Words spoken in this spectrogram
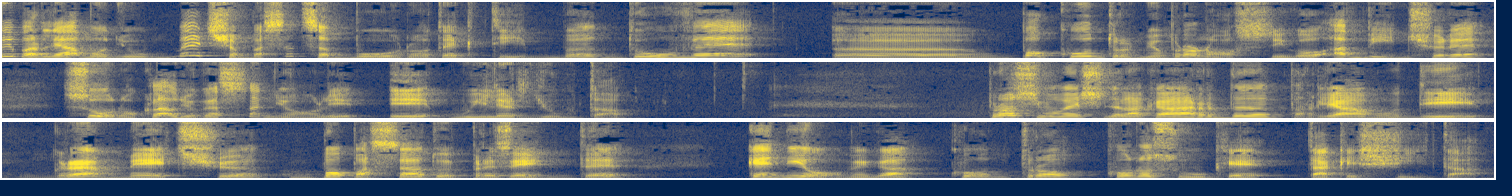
Qui parliamo di un match abbastanza buono, tag team, dove eh, un po' contro il mio pronostico a vincere sono Claudio Castagnoli e Wheeler Utah. Prossimo match della card, parliamo di un gran match, un po' passato e presente, Kenny Omega contro Konosuke Takeshita.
